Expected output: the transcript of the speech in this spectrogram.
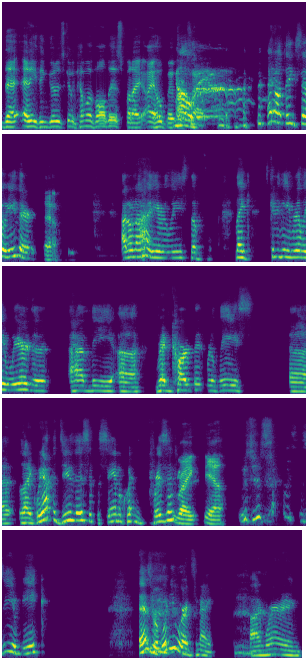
that anything good is going to come of all this, but I, I hope it no. I don't think so either. Yeah. I don't know how you release the like it's gonna be really weird to have the uh red carpet release. Uh like we have to do this at the San Quentin prison. Right. Yeah. This is unique. Ezra, what are you wearing tonight? I'm wearing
